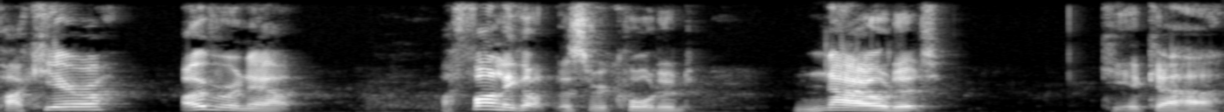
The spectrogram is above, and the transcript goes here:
Parkera, over and out. I finally got this recorded. Nailed it. Kia kaha.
